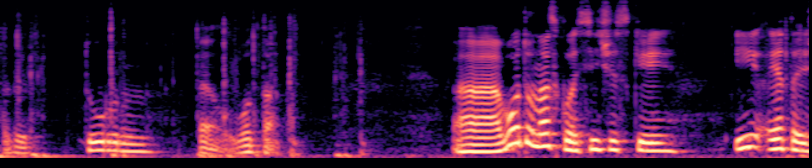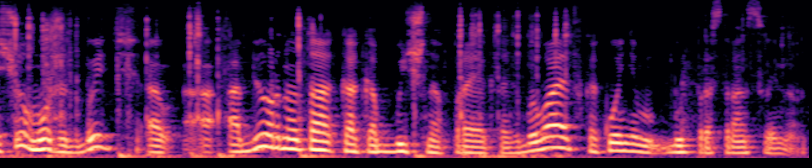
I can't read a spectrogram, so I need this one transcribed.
return l. Вот так. А, вот у нас классический и это еще может быть обернуто, как обычно в проектах бывает, в какое-нибудь пространство имен.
